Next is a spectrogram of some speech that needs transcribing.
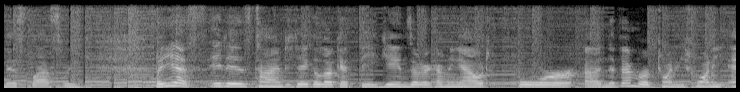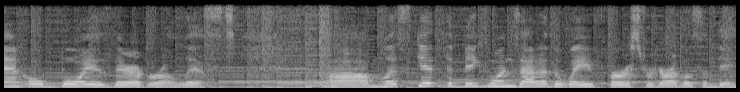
missed last week. But yes, it is time to take a look at the games that are coming out for uh, November of 2020, and oh boy, is there ever a list. Um, let's get the big ones out of the way first, regardless of date.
